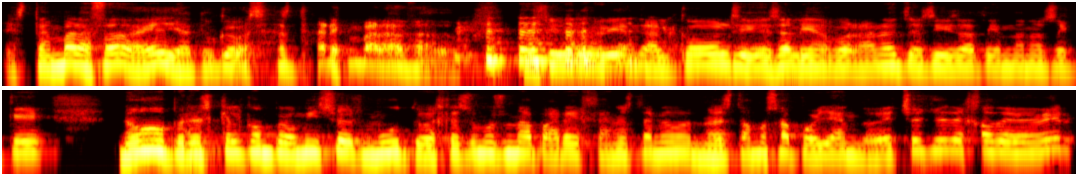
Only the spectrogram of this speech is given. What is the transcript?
Está embarazada ella, tú que vas a estar embarazado. Tú sigues bebiendo alcohol, sigues saliendo por la noche, sigues haciendo no sé qué. No, pero es que el compromiso es mutuo, es que somos una pareja, no estamos, nos estamos apoyando. De hecho, yo he dejado de beber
